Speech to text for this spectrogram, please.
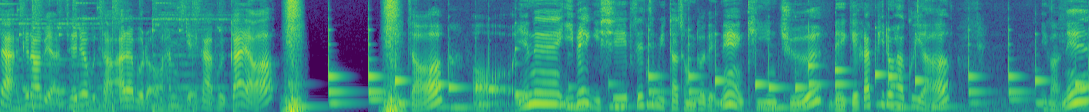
자, 그러면 재료부터 알아보러 함께 가볼까요? 먼저 어, 얘는 220cm 정도 되는 긴 줄 4개가 필요하고요. 이거는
